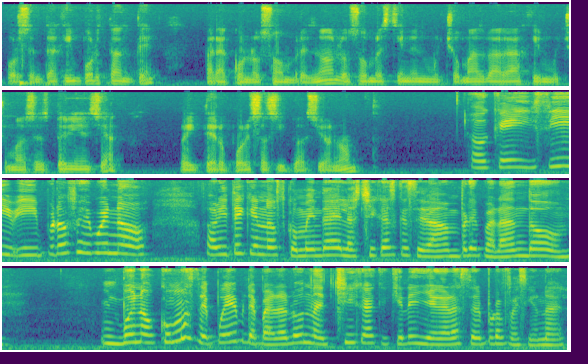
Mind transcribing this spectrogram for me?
porcentaje importante para con los hombres, ¿no? Los hombres tienen mucho más bagaje y mucho más experiencia, reitero, por esa situación, ¿no? Ok, sí, y profe, bueno, ahorita que nos comenta de las chicas que se van preparando, bueno, ¿cómo se puede preparar una chica que quiere llegar a ser profesional?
